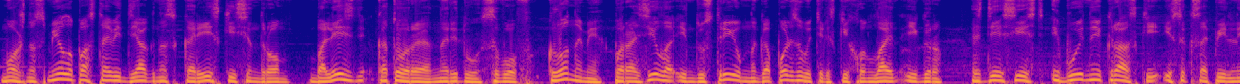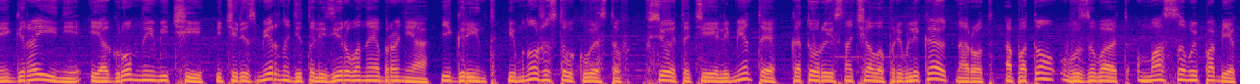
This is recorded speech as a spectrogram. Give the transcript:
можно смело поставить диагноз «корейский синдром». Болезнь, которая, наряду с WoW клонами, поразила индустрию многопользовательских онлайн-игр. Здесь есть и буйные краски, и сексапильные героини, и огромные мечи, и чрезмерно детализированная броня, и гринд, и множество квестов. Все это те элементы, которые сначала привлекают народ, а потом вызывают массовый побег,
